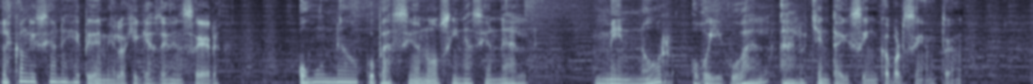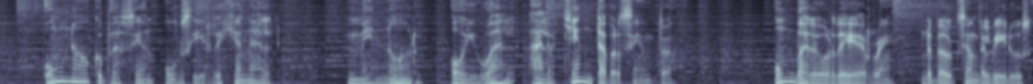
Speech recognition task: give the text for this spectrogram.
las condiciones epidemiológicas deben ser una ocupación UCI nacional menor o igual al 85%, una ocupación UCI regional menor o igual al 80%. Un valor de R, reproducción del virus,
